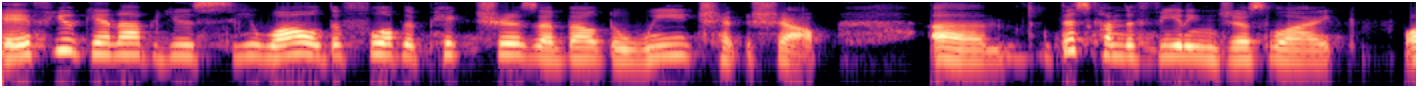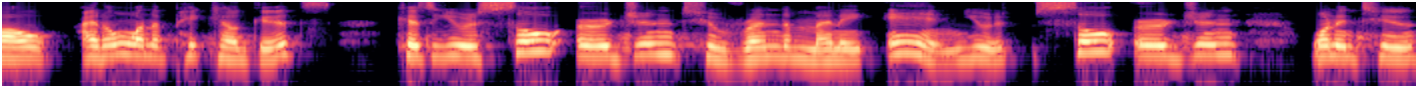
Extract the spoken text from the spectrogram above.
if you get up, you see, wow, the full of the pictures about the WeChat shop. Um, this kind of feeling just like, well, I don't want to pick your goods because you're so urgent to run the money in. You're so urgent wanting to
